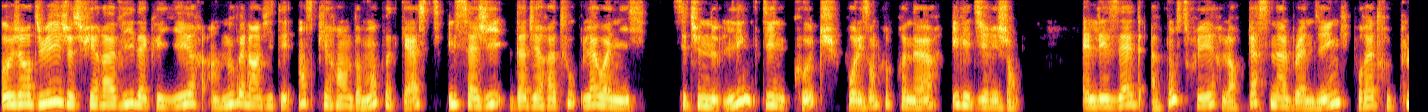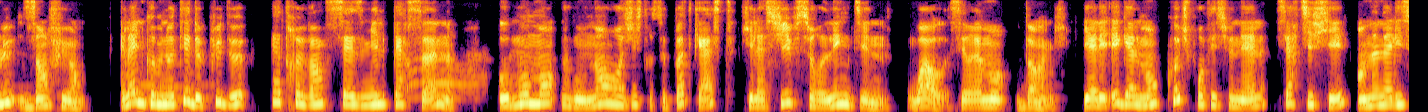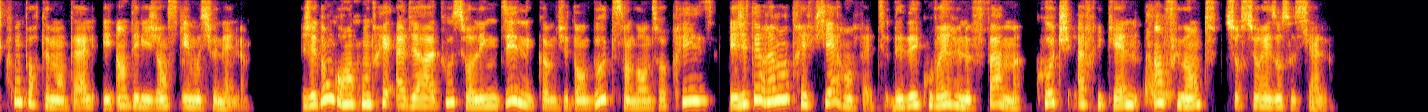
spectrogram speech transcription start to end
Aujourd'hui, je suis ravie d'accueillir un nouvel invité inspirant dans mon podcast. Il s'agit d'Adjaratu Lawani. C'est une LinkedIn coach pour les entrepreneurs et les dirigeants. Elle les aide à construire leur personal branding pour être plus influents. Elle a une communauté de plus de 96 000 personnes au moment où on enregistre ce podcast qui la suivent sur LinkedIn. Waouh, c'est vraiment dingue. Et elle est également coach professionnel certifiée en analyse comportementale et intelligence émotionnelle. J'ai donc rencontré Adjaratou sur LinkedIn, comme tu t'en doutes, sans grande surprise, et j'étais vraiment très fière en fait de découvrir une femme coach africaine influente sur ce réseau social.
